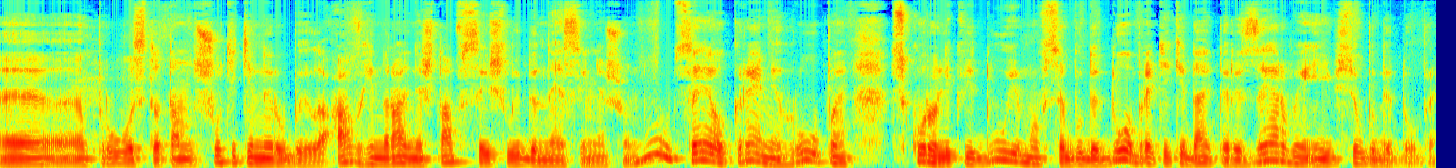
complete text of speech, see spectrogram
Е, просто там що тільки не робила. А в Генеральний штаб все йшли донесення, що ну це окремі групи, скоро ліквідуємо, все буде добре, тільки дайте резерви і все буде добре.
